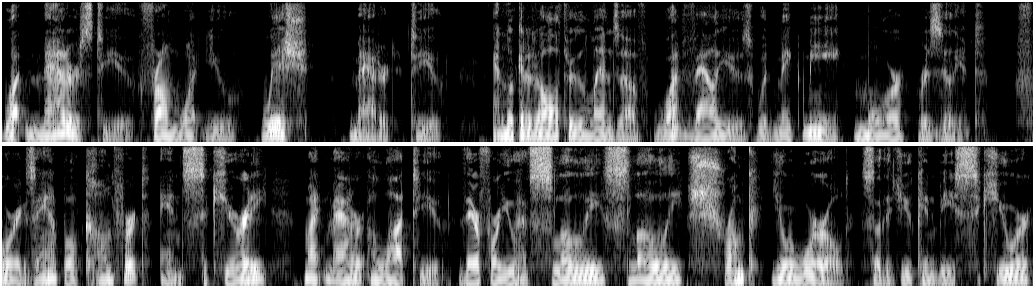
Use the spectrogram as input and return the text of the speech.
what matters to you from what you wish mattered to you and look at it all through the lens of what values would make me more resilient. For example, comfort and security might matter a lot to you. Therefore, you have slowly, slowly shrunk your world so that you can be secure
